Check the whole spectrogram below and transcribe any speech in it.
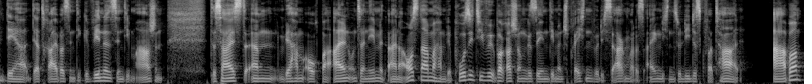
der, der Treiber sind die Gewinne, sind die Margen. Das heißt, ähm, wir haben auch bei allen Unternehmen mit einer Ausnahme, haben wir positive Überraschungen gesehen. Dementsprechend würde ich sagen, war das eigentlich ein solides Quartal. Aber,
